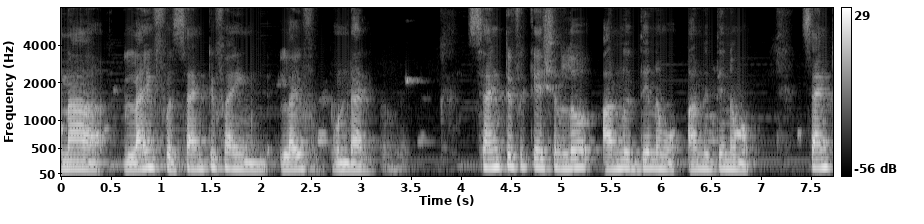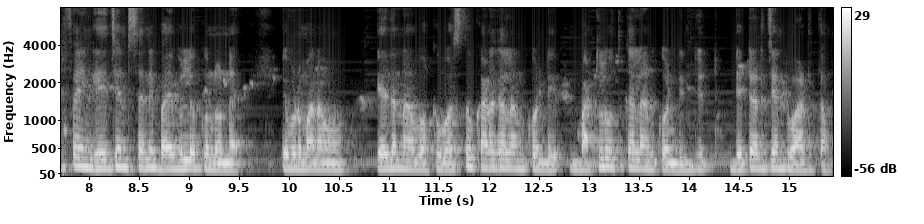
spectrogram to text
నా లైఫ్ శాంక్టిఫైయింగ్ లైఫ్ ఉండాలి. శాంక్టిఫికేషన్లో అనుదినము అనుదినము. శాంక్టిఫైయింగ్ ఏజెంట్స్ అని బైబిల్లో కొన్ని ఉన్నాయి. ఇప్పుడు మనం ఏదైనా ఒక వస్తువు కడగాలనుకోండి బట్టలు ఉతకాలనుకోండి డిటర్జెంట్ వాడతాం.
